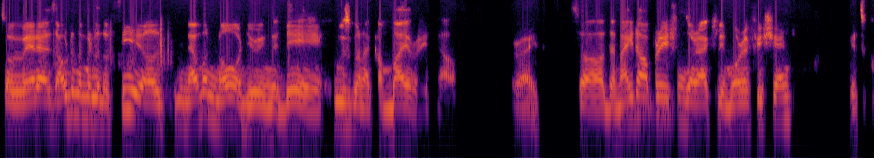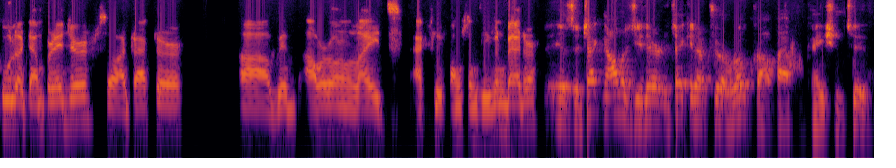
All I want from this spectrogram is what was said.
So whereas out in the middle of the field, you never know during the day who's going to come by right now, right? So the night operations are actually more efficient. It's cooler temperature, so our tractor uh, with our own lights actually functions even better. Is the technology there to take it up to a row crop application too?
